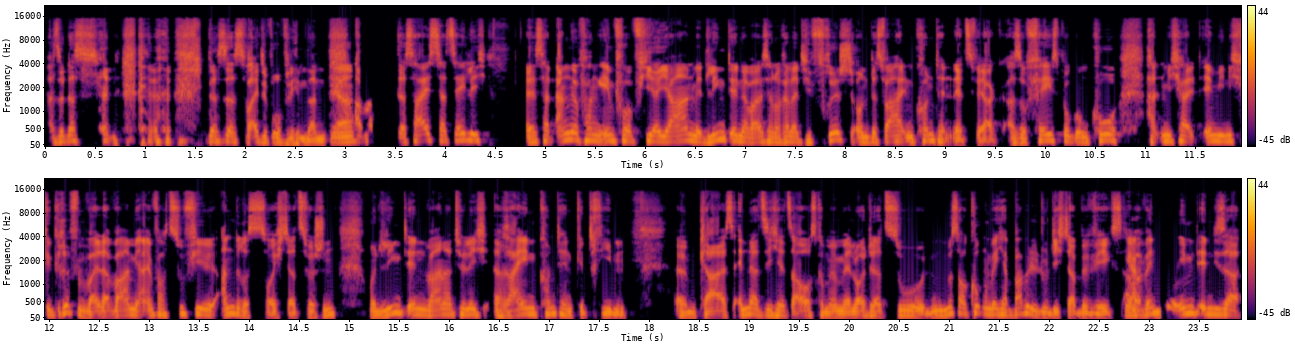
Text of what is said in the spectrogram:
Also das, das ist das zweite Problem dann. Aber das heißt tatsächlich, es hat angefangen eben vor vier Jahren mit LinkedIn, da war es ja noch relativ frisch und das war halt ein Content-Netzwerk. Also Facebook und Co. hat mich halt irgendwie nicht gegriffen, weil da war mir einfach zu viel anderes Zeug dazwischen. Und LinkedIn war natürlich rein Content getrieben. Ähm, klar, es ändert sich jetzt auch, es kommen ja mehr Leute dazu. Du musst auch gucken, welcher Bubble du dich da bewegst. Ja. Aber wenn du eben in dieser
